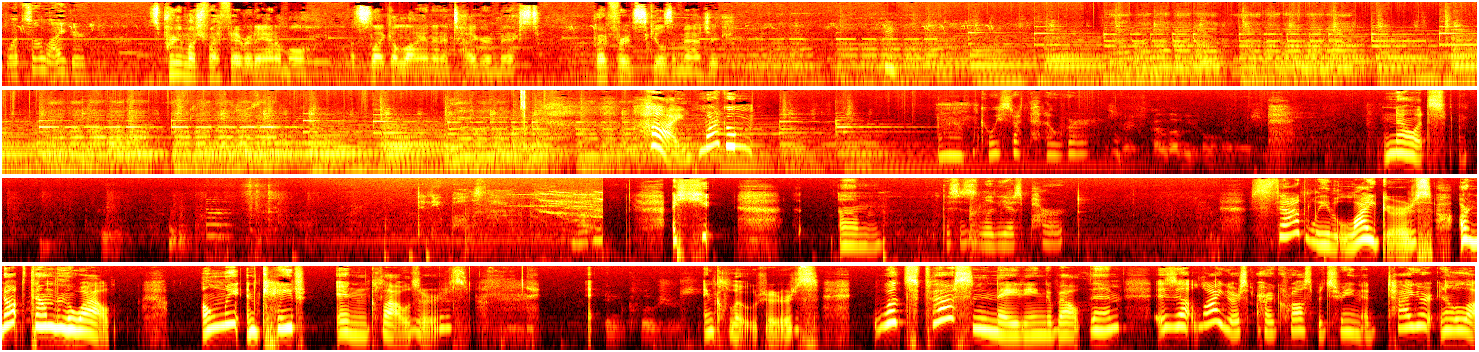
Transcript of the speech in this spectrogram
What's a liger? It's pretty much my favorite animal. It's like a lion and a tiger mixed. Bred for its skills and magic. Hi, Margot. We start that over? No, it's. Did you pause that? I he- um, this is Lydia's part. Sadly, ligers are not found in the wild, only in cage enclosures. Enclosures. What's fascinating about them is that ligers are a cross between a tiger and a, li-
